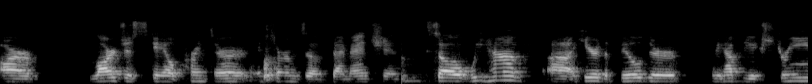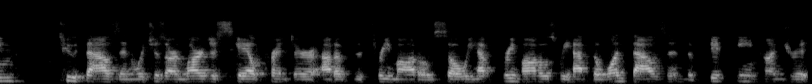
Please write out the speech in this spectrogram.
our largest scale printer in terms of dimension. So we have uh, here the Builder, we have the Extreme 2000, which is our largest scale printer out of the three models. So we have three models. We have the 1000, the 1500,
